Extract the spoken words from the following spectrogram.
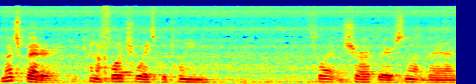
Much better. It kind of fluctuates between flat and sharp there. It's not bad.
